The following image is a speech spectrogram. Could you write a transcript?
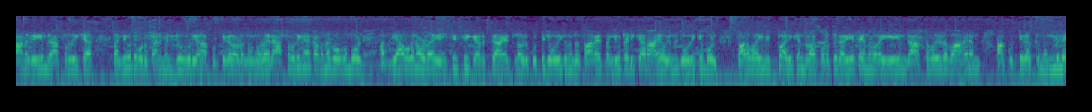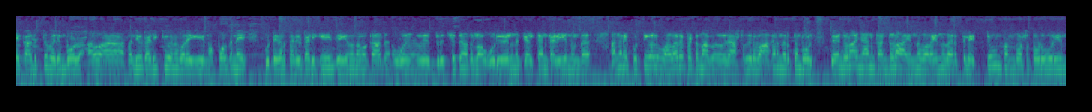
കാണുകയും രാഷ്ട്രപതിക്ക് സല്യൂട്ട് കൊടുക്കാൻ വേണ്ടി കൂടിയാണ് കുട്ടികൾ അവിടെ നിന്നത്. രാഷ്ട്രപതി ഇങ്ങനെ കടന്നു പോകുമ്പോൾ അധ്യാപകനോട് എൻ സി സി കേഡറ്റ് ആയിട്ടുള്ള ഒരു കുട്ടി ചോദിക്കുന്നുണ്ട് സാറേ സല്യൂട്ട് അടിക്കാറായോ എന്ന് ചോദിക്കുമ്പോൾ സാറ് പറയും ഇപ്പൊ അടിക്കണ്ടടാ കുറച്ച് കഴിയട്ടെ എന്ന് പറയുകയും രാഷ്ട്രപതിയുടെ വാഹനം ആ കുട്ടികൾക്ക് മുമ്പിലേക്ക് അടുത്ത് വരുമ്പോൾ സല്യൂട്ട് അടിക്കൂ എന്ന് പറയുകയും അപ്പോൾ തന്നെ കുട്ടികൾ സല്യൂട്ട് അടിക്കുകയും ചെയ്യുന്നത് നമുക്ക് അത് ദൃശ്യത്തിനകത്തുള്ള ഓഡിയോയിൽ നിന്ന് കേൾക്കാൻ കഴിയുന്നുണ്ട്. അങ്ങനെ കുട്ടികൾ വളരെ പെട്ടെന്ന് രാഷ്ട്രപതിയുടെ വാഹനം നിർത്തുമ്പോൾ വേണ്ടടാ ഞാൻ കണ്ടടാ എന്ന് പറയുന്ന തരത്തിൽ ഏറ്റവും സന്തോഷത്തോടു കൂടിയും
